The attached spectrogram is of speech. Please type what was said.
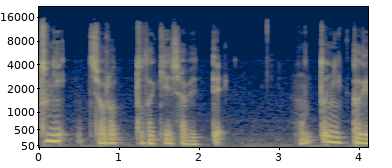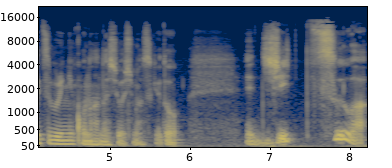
当にちょろっとだけ喋って本当に1ヶ月ぶりにこの話をしますけどえ実は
